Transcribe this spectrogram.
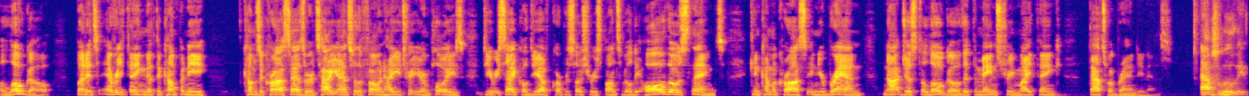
a logo, but it's everything that the company comes across as, or it's how you answer the phone, how you treat your employees. Do you recycle? Do you have corporate social responsibility? All those things can come across in your brand, not just a logo that the mainstream might think that's what branding is. Absolutely.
